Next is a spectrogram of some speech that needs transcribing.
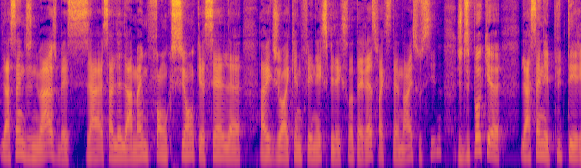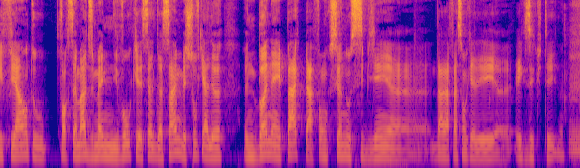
la scène du nuage, ben, ça, ça, a la même fonction que celle euh, avec Joaquin Phoenix puis l'extraterrestre. Fait que c'était nice aussi. Je dis pas que la scène est plus terrifiante ou forcément du même niveau que celle de Sam, mais je trouve qu'elle a une bonne impact et elle fonctionne aussi bien euh, dans la façon qu'elle est euh, exécutée. Mm.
